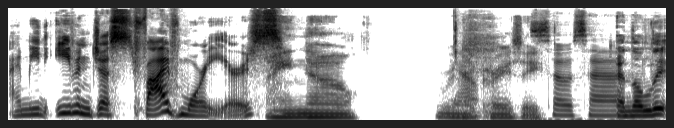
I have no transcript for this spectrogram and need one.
I mean, even just five more years. I know. Really Yeah. crazy. So sad. And the li-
